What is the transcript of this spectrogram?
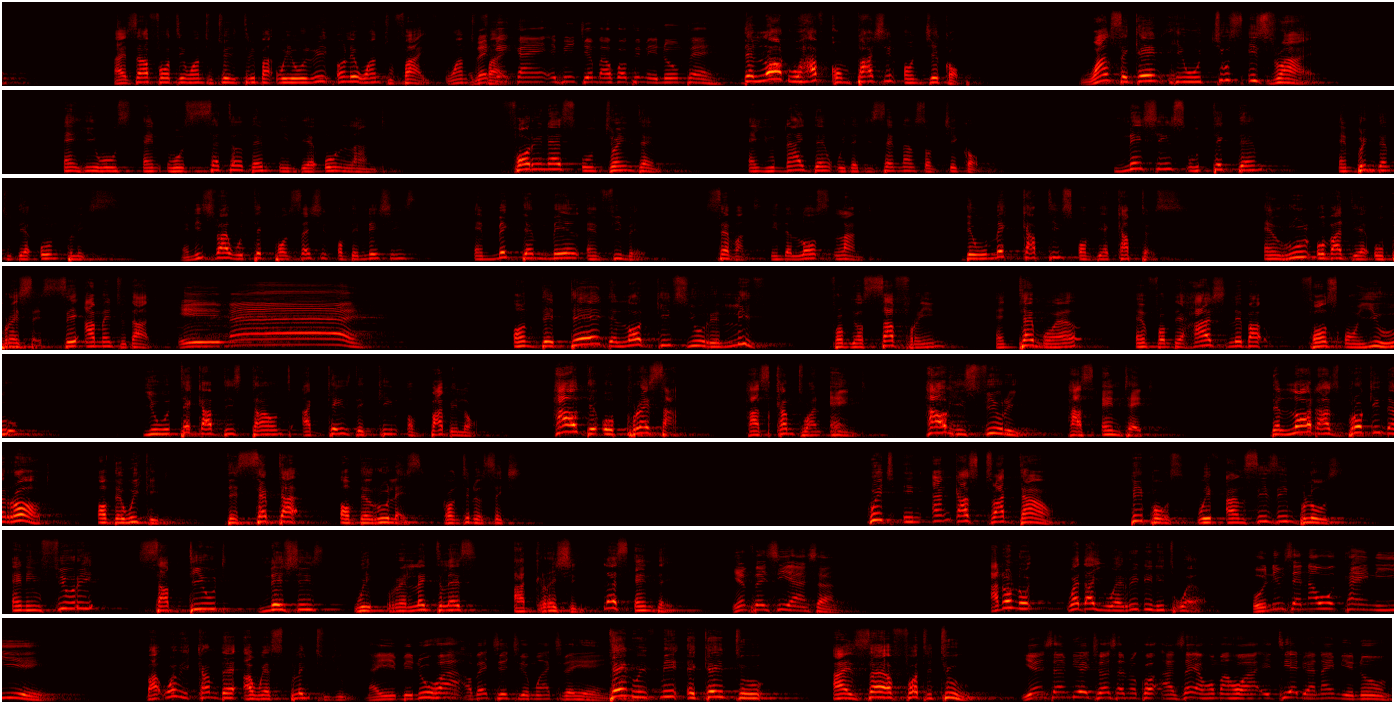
Isaiah 14, 1 to 23, but we will read only 1 to 5. 1 to 5. Ɔbɛkenkan efi nkyɛm baako kɔpem enum pɛ. The Lord will have compassion on Jacob. Once again, he will choose Israel and he will, and will settle them in their own land. Foreigners will join them and unite them with the descendants of Jacob. Nations will take them and bring them to their own place. And Israel will take possession of the nations and make them male and female servants in the lost land. They will make captives of their captors and rule over their oppressors. Say amen to that. Amen. On the day the Lord gives you relief from your suffering and turmoil and from the harsh labor forced on you, you will take up this taunt against the king of Babylon. How the oppressor has come to an end, how his fury has ended. The Lord has broken the rod of the wicked, the scepter of the rulers. Continue six. Which in anger struck down peoples with unceasing blows, and in fury subdued nations with relentless aggression. Let's end there. yɛmfa si yɛ I don't know whether you were reading it well, onim sɛ na wokan ne yie but when we come there, I will explain to you. na yɛbɛdu hɔ a ɔbɛkyerɛkyerɛ mu akyerɛ yɛn Turn with me again to Isaiah 42, yɛnsan bi akyerɛ sɛ no kɔ isaia homa hɔ a ɛti aduanan mmienu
